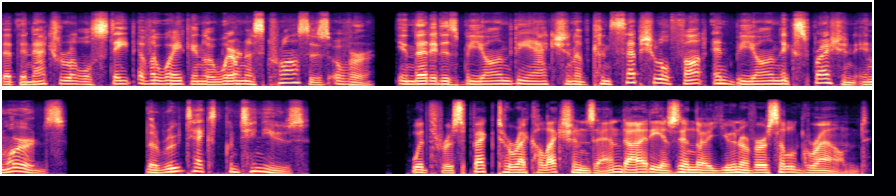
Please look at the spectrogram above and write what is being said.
that the natural state of awakened awareness crosses over, in that it is beyond the action of conceptual thought and beyond expression in words. The root text continues. With respect to recollections and ideas in the universal ground,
